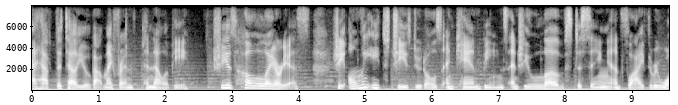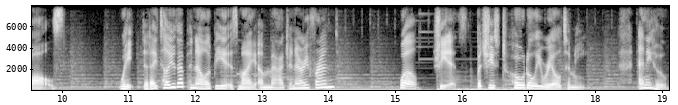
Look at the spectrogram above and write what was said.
I have to tell you about my friend Penelope. She is hilarious. She only eats cheese doodles and canned beans, and she loves to sing and fly through walls. Wait, did I tell you that Penelope is my imaginary friend? Well, she is, but she's totally real to me. Anywho,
